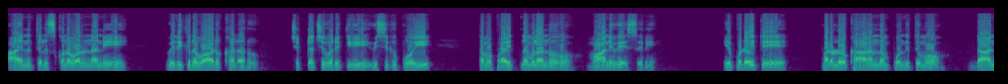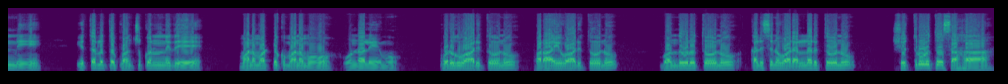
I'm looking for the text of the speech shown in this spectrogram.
ఆయన తెలుసుకునవలనని వెదికిన వారు కలరు. చిట్ట చివరికి విసిగిపోయి తమ ప్రయత్నములను మానివేసిరి. ఎప్పుడైతే పరలోక ఆనందం పొందితమో దాన్ని ఇతరులతో పంచుకున్నదే మన మట్టుకు మనము ఉండలేము. పొరుగువారితోనూ పరాయి వారితోనూ బంధువులతోనూ కలిసిన వారెల్లరితోనూ శత్రువులతో సహా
